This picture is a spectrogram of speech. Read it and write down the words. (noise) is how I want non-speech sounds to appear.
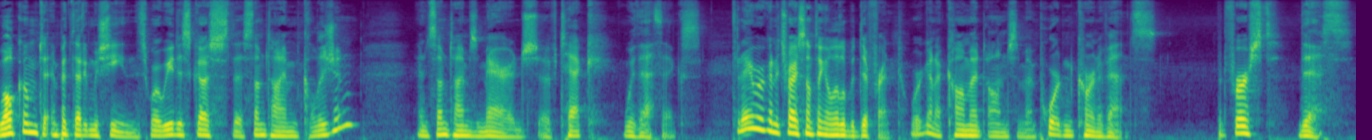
Welcome to Empathetic Machines, where we discuss the sometimes collision and sometimes marriage of tech with ethics. Today we're going to try something a little bit different. We're going to comment on some important current events. But first, this.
